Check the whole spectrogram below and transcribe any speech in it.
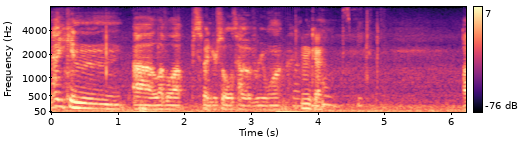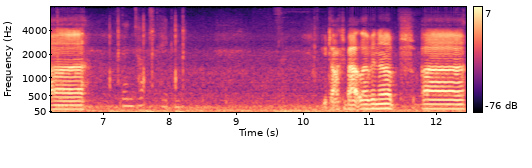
now you can uh, level up, spend your souls however you want. Okay. Speak. Uh, Then touch taken. you talked about leveling up uh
